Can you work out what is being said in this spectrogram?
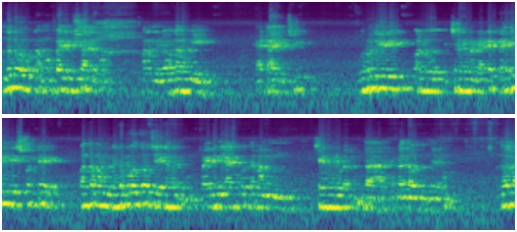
అందులో ఒక ముప్పై నిమిషాలు మనం యోగాకి కేటాయించి గురువుజీ వాళ్ళు ఇచ్చినటువంటి అంటే ట్రైనింగ్ తీసుకుంటే కొంత మనం వెలుగుతో చేయగలము. ట్రైనింగ్ లేకపోతే మనం చేయడం కూడా కొంత ఇబ్బంది అవుతుంది. అందువల్ల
